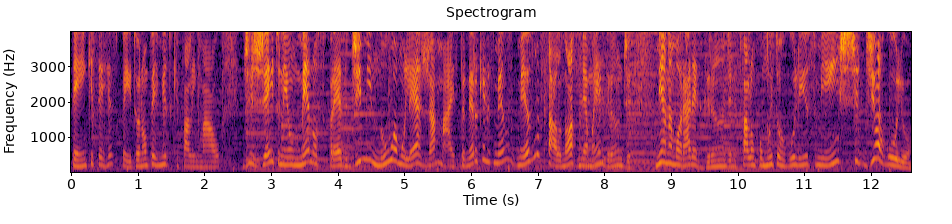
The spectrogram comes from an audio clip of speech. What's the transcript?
tem que ter respeito. Eu não permito que falem mal. De jeito nenhum, menospreze, diminua a mulher jamais. Primeiro que eles mesmo, mesmo falam, nossa, minha mãe é grande, minha namorada é grande. Eles falam com muito orgulho e isso me enche de orgulho.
